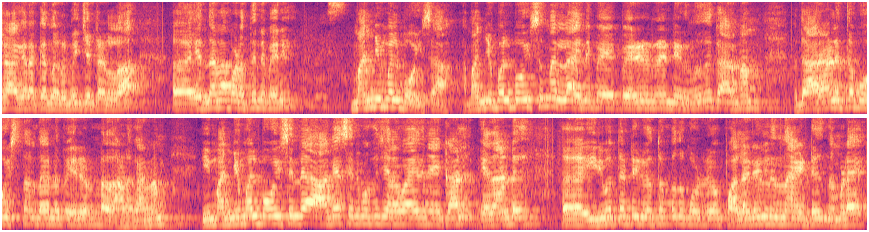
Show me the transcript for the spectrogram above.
ഷാഗിറൊക്കെ നിർമ്മിച്ചിട്ടുള്ള എന്താണ് ആ പടത്തിന്റെ പേര്? മഞ്ഞുമ്മൽ ബോയ്സ് ആ. മഞ്ഞുമ്മൽ ബോയ്സ് എന്നല്ല അതിന് പേരിടേണ്ടിയിരുന്നത്. കാരണം ധാരാളിത്ത ബോയ്സ് എന്താണ് പേരിടേണ്ടതാണ്. കാരണം ഈ മഞ്ഞുമ്മൽ ബോയ്സിന്റെ ആകെ സിനിമക്ക് ചിലവായതിനേക്കാൾ ഏതാണ്ട് ഇരുപത്തെട്ട് ഇരുപത്തൊമ്പത് കോടി രൂപ പലരിൽ നിന്നായിട്ട് നമ്മുടെ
